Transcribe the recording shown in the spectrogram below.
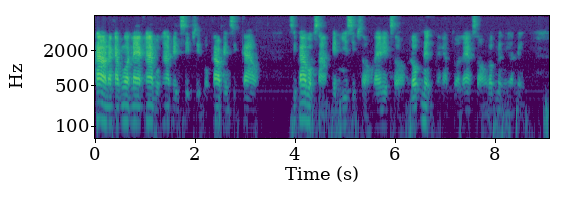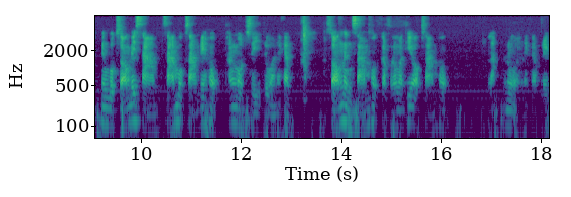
คร่าวๆนะครับ งวดแรกห้าบวกห้าเป็นสิบสิบบวกเก้าเป็นสิบเก้าสิบเก้าบวกสามเป็นยี่สิบสองได้เลขสองลบหนึ่งนะครับ ตัวแรกสองลบหนึ่งเหลือหนึ่งหนึ่งบวกสองได้สามสามบวกสามได้หกทั้งหมดสี่ตัวนะครับ สองหนึ่งสามหกกับรางวัลที่ออกสามหกหลักหน่วยนะครับ เลข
